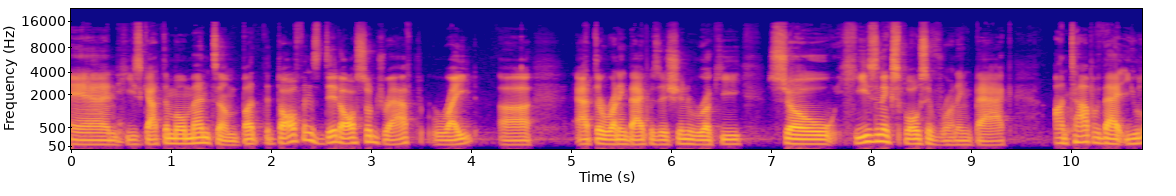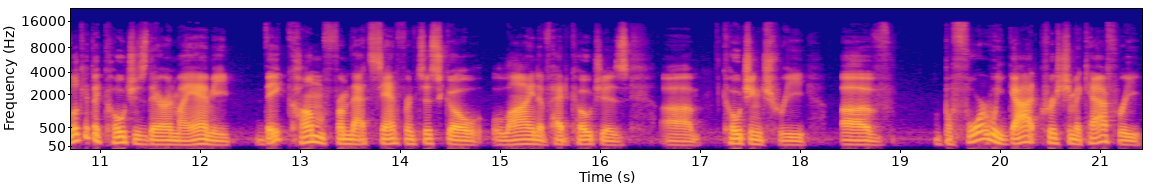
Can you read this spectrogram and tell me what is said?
and he's got the momentum. But the Dolphins did also draft Wright uh, at the running back position, rookie. So he's an explosive running back. On top of that, you look at the coaches there in Miami, they come from that San Francisco line of head coaches, uh, coaching tree of before we got Christian McCaffrey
